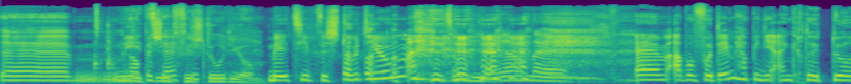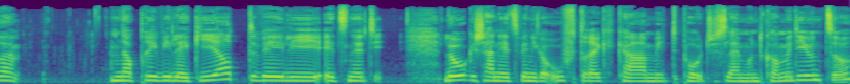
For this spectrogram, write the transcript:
äh, noch Mehr beschäftigt. Zeit für Studium. Mehr Zeit für Studium. ähm, aber von dem her bin ich eigentlich dort durch noch privilegiert, weil ich jetzt nicht logisch habe ich jetzt weniger Aufträge mit Poetry Slam und Comedy und so,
